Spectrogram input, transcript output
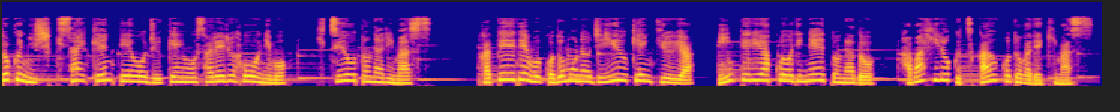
特に色彩検定を受験をされる方にも必要となります。家庭でも子供の自由研究やインテリアコーディネートなど幅広く使うことができます。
